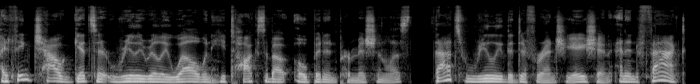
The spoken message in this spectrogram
I think Qiao gets it really, really well when he talks about open and permissionless. That's really the differentiation. And in fact,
